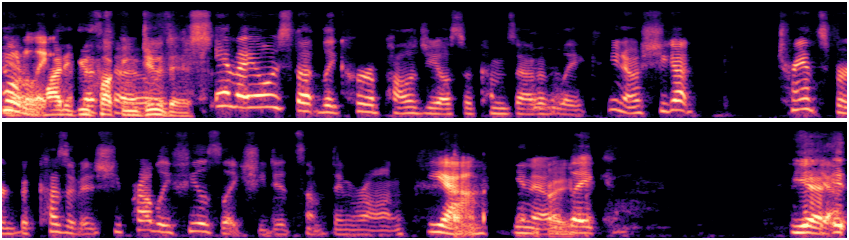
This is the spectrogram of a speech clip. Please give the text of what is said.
Totally. Why did you That's fucking do this? And I always thought like her apology also comes out of like, you know, she got transferred because of it. She probably feels like she did something wrong. Yeah. You know, Right. like Yeah, Yeah. It,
